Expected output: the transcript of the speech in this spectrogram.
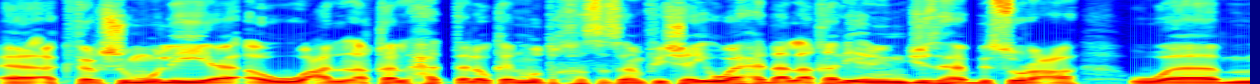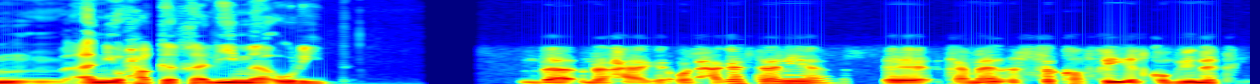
أكثر شمولية أو على الأقل حتى لو كان متخصصا في شيء واحد على الأقل أن ينجزها بسرعة وان يحقق لي ما أريد. ده ده حاجة والحاجة الثانية كمان الثقة في ال community.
